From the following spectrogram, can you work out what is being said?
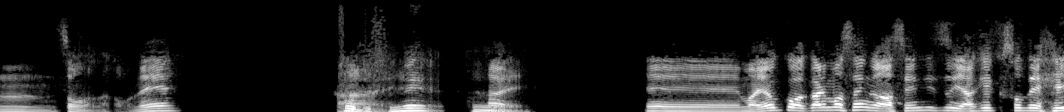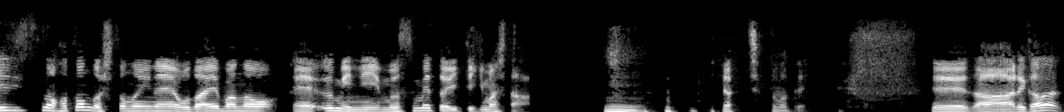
うん、そうなのかもね。そうですね。うんはい。えー、まあよくわかりませんが、先日、やけくそで平日のほとんど人のいないお台場の、えー海に娘と行ってきました。うん。いや、ちょっと待って。えー、あ、あれかな？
